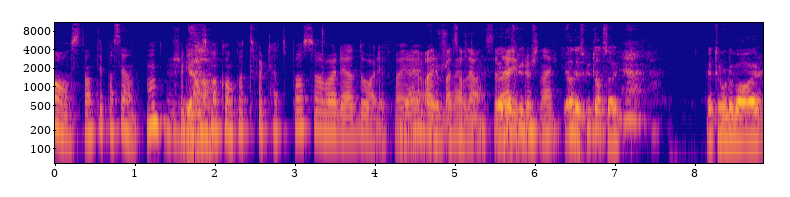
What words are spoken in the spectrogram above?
avstand til pasienten. Fordi Ja. hvis man kom på for tett på, så var det dårlig for Det arbeidsallianse. Ja, Det er skulle- uprofesjonelt. Ja, det skulle tatt seg ut. Jeg tror det var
